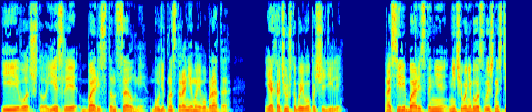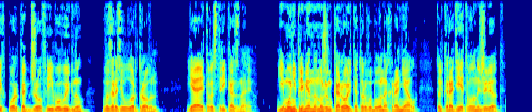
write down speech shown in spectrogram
И вот что, если Барристон Селми будет на стороне моего брата, я хочу, чтобы его пощадили. О Сире Баристоне ничего не было слышно с тех пор, как Джоффри его выгнал, — возразил лорд Рован. Я этого старика знаю. Ему непременно нужен король, которого бы он охранял, только ради этого он и живет.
